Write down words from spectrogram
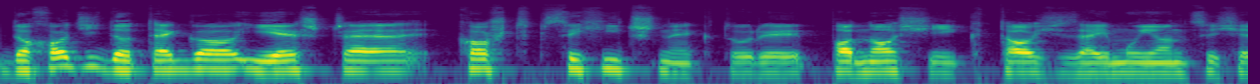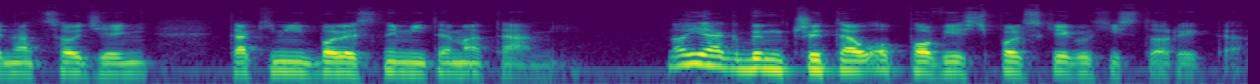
dochodzi do tego jeszcze koszt psychiczny, który ponosi ktoś zajmujący się na co dzień takimi bolesnymi tematami. No jakbym czytał opowieść polskiego historyka.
